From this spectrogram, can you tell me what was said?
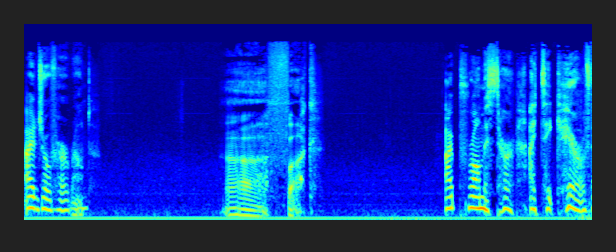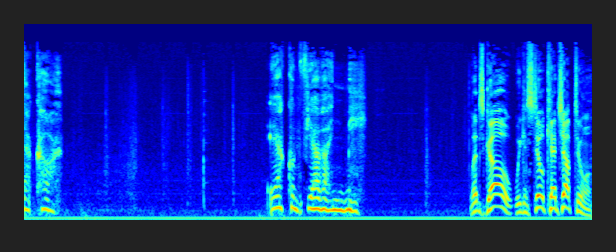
I drove her around. Ah, fuck. I promised her I'd take care of that car. Ella confiaba en mí. Let's go. We can still catch up to him.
